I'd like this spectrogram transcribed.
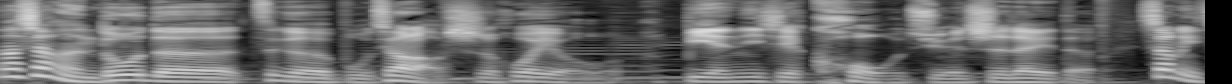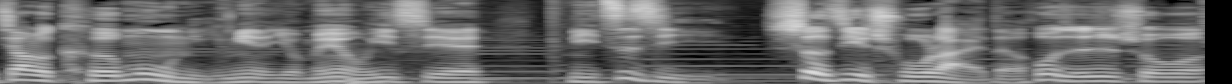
那像很多的这个补教老师会有编一些口诀之类的，像你教的科目里面有没有一些你自己设计出来的，或者是说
